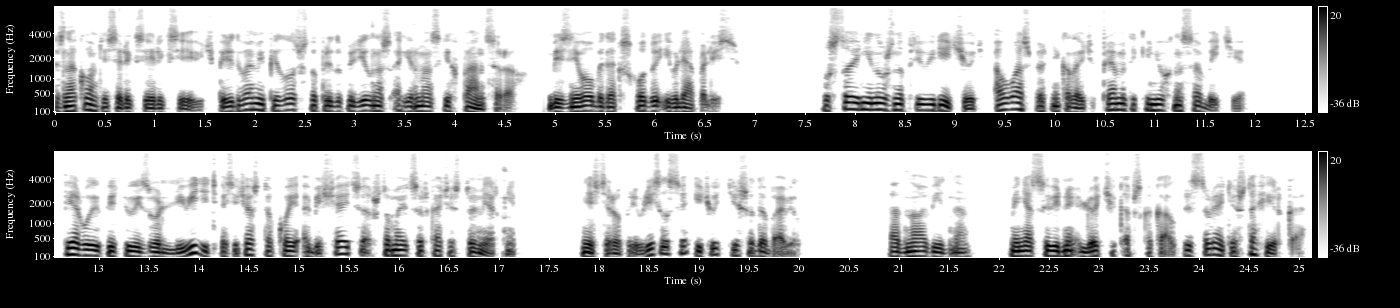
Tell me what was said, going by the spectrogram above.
«Знакомьтесь, Алексей Алексеевич, перед вами пилот, что предупредил нас о германских панцирах. Без него бы так сходу и вляпались». Пустое не нужно преувеличивать, а у вас, Петр Николаевич, прямо-таки нюх на события. Первую петлю изволили видеть, а сейчас такое обещается, что мое циркачество меркнет. Нестеров приблизился и чуть тише добавил. Одно обидно. Меня цивильный летчик обскакал. Представляете, штафирка.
